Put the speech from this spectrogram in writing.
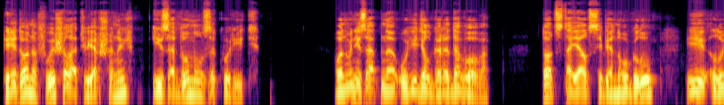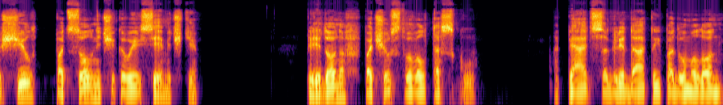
Передонов вышел от и задумал закурить. Он внезапно увидел городового. Тот стоял себе на углу и лущил подсолнечиковые семечки. Передонов почувствовал тоску. «Опять соглядатый», — подумал он,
